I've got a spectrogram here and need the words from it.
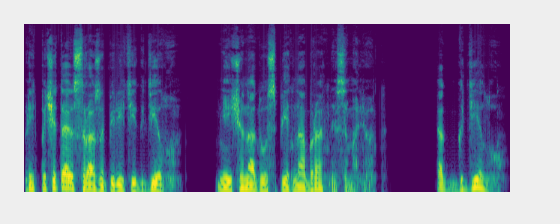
Предпочитаю сразу перейти к делу. Мне еще надо успеть на обратный самолет. Так к делу.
